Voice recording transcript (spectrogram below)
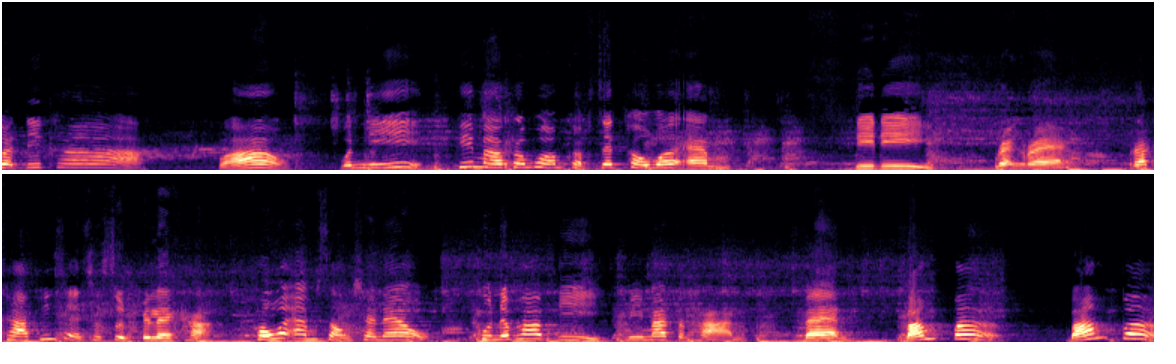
สวัสดีค่ะ ว้าว วันนี้พี่มาพร้อมๆกับเซ็ต Power Amp ดีๆ แรงๆ ราคาพิเศษสุดๆ ไปเลยค่ะ Power Amp 2 Channel คุณภาพดีมีมาตรฐาน แบรนด์ Bumper Bumper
